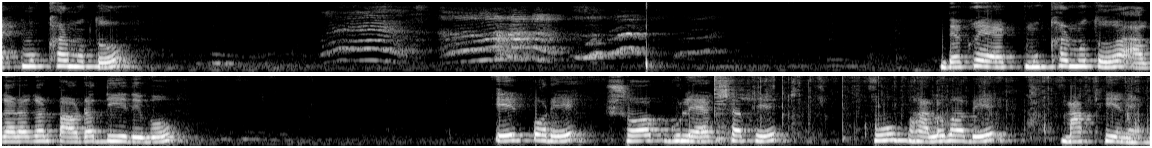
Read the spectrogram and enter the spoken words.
এক মুখার মতো দেখো, এক মুখার মতো আগার আগার পাউডার দিয়ে দেব। এরপরে সবগুলো একসাথে খুব ভালোভাবে মাখিয়ে নেব।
